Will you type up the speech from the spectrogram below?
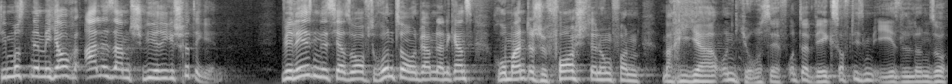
die mussten nämlich auch allesamt schwierige Schritte gehen. Wir lesen das ja so oft runter und wir haben da eine ganz romantische Vorstellung von Maria und Josef unterwegs auf diesem Esel und so.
